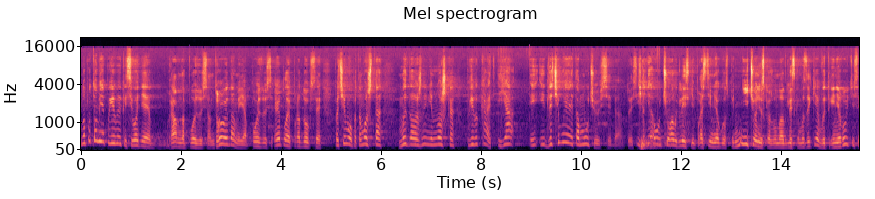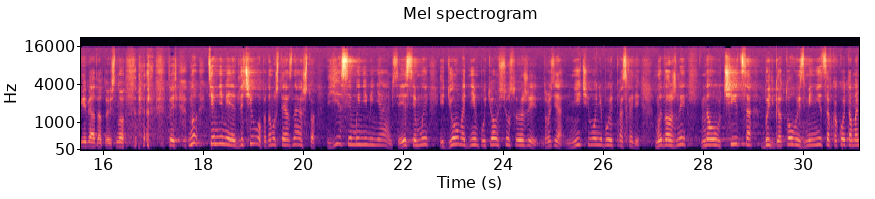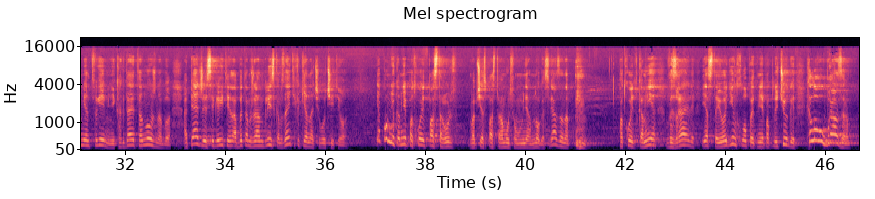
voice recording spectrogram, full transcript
но потом я привык, и сегодня я равно пользуюсь андроидом, я пользуюсь Apple продукцией. Почему? Потому что мы должны немножко привыкать. И я и, и для чего я это мучаю себя? То есть я, я учу английский, прости меня, Господи, ничего не скажу на английском языке, вы тренируйтесь, ребята, то есть, но, то есть, но тем не менее, для чего? Потому что я знаю, что если мы не меняемся, если мы идем одним путем всю свою жизнь, друзья, ничего не будет происходить. Мы должны научиться быть готовы измениться в какой-то момент времени, когда это нужно было. Опять же, если говорить об этом же английском, знаете, как я начал учить его? Я помню, ко мне подходит пастор Ульф, вообще с пастором Ульфом у меня много связано, подходит ко мне в Израиле, я стою один, хлопает мне по плечу и говорит, hello, brother.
